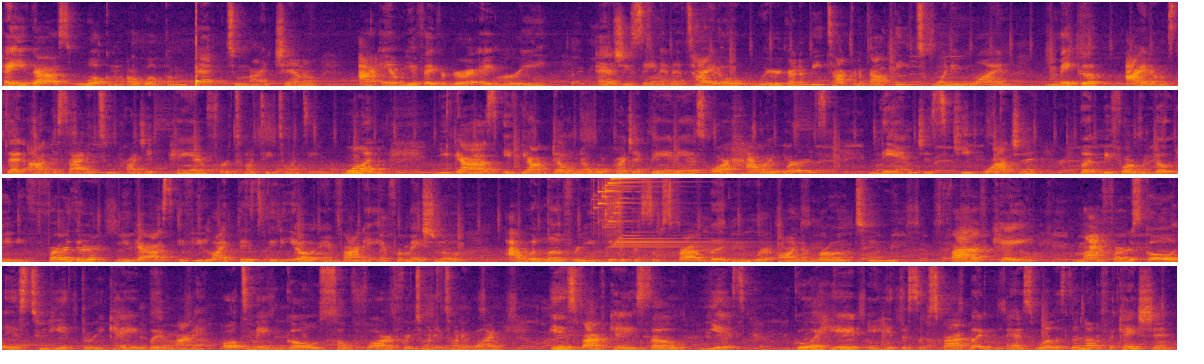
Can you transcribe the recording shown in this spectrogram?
hey you guys welcome or welcome back to my channel. I am your favorite girl a marie as you've seen in the title we're going to be talking about the 21 makeup items that i decided to project pan for 2021 you guys if y'all don't know what project pan is or how it works then just keep watching. But before we go any further you guys if you like this video and find it informational I would love for you to hit the subscribe button. We're on the road to 5K. My first goal is to hit 3K, but my ultimate goal so far for 2021 is 5K. So yes, go ahead and hit the subscribe button as well as the notification.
